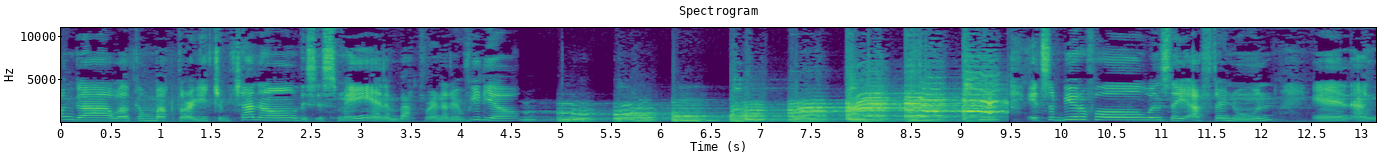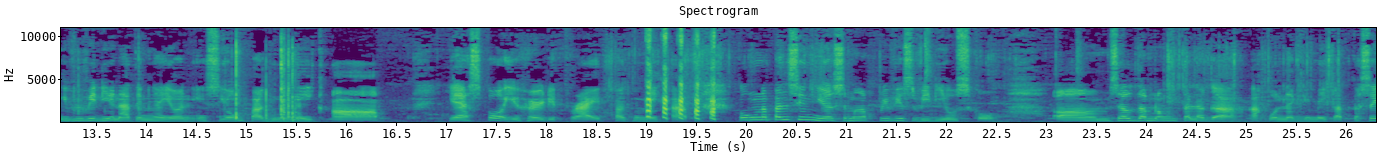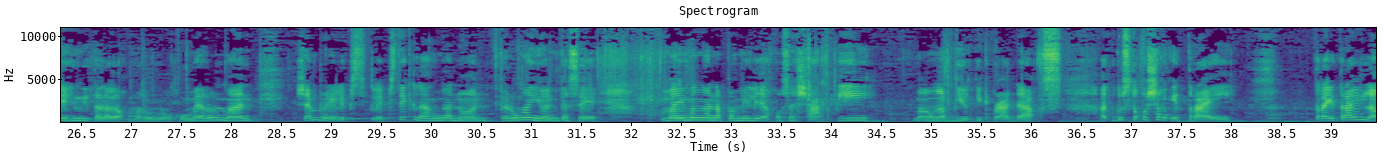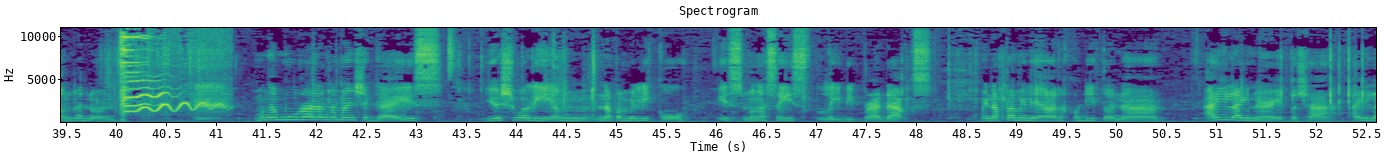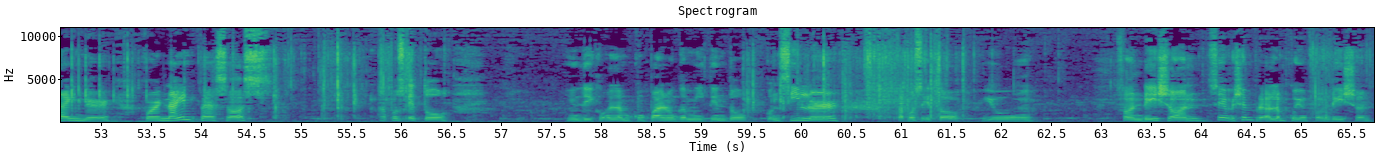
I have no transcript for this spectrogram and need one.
Pangga! Welcome back to our YouTube channel. This is May and I'm back for another video. It's a beautiful Wednesday afternoon and ang i-video natin ngayon is yung pag-makeup. Yes po, you heard it right, pag-makeup. Kung napansin nyo sa mga previous videos ko, um, seldom lang talaga ako nag-makeup kasi hindi talaga ako marunong. Kung meron man, syempre lipstick, lipstick lang, ganun. Pero ngayon kasi, may mga napamili ako sa Shopee, mga beauty products. At gusto ko siyang itry. Try-try lang, ganun. Mga mura lang naman siya, guys. Usually, ang napamili ko is mga size lady products. May napamili ako dito na eyeliner. Ito siya. Eyeliner for 9 pesos. Tapos ito, hindi ko alam kung paano gamitin to. Concealer. Tapos ito, yung foundation. Siyempre, alam ko yung foundation.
